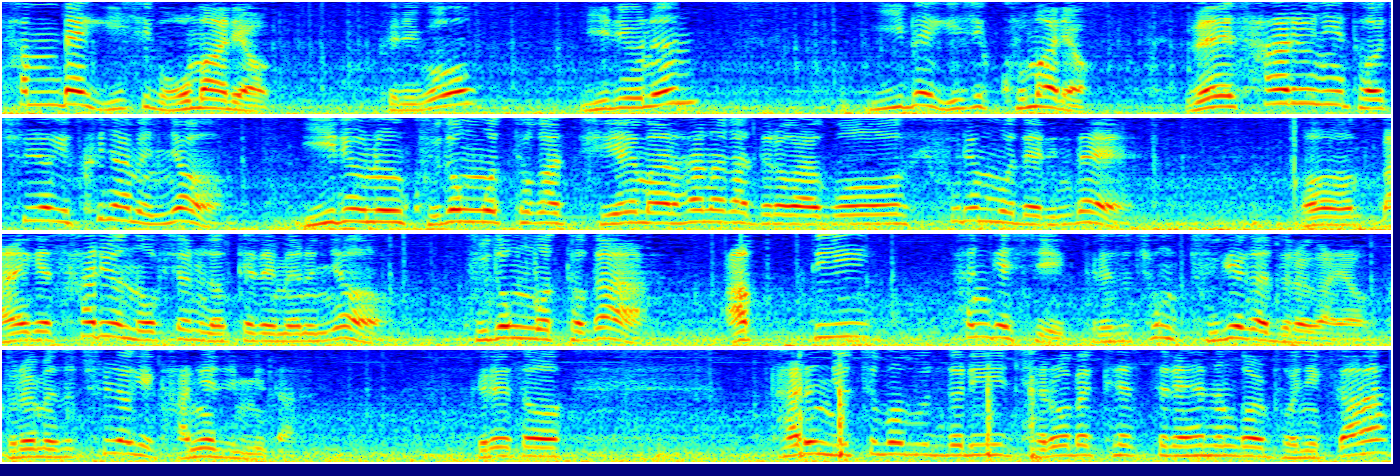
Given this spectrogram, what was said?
325마력 그리고 2륜은 229마력. 왜 4륜이 더 출력이 크냐면요. 2륜은 구동 모터가 뒤에만 하나가 들어가고 후륜 모델인데 어, 만약에 4륜 옵션을 넣게 되면은요 구동 모터가 앞뒤 한 개씩 그래서 총 두 개가 들어가요. 그러면서 출력이 강해집니다. 그래서 다른 유튜버 분들이 제로백 테스트를 하는 걸 보니까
